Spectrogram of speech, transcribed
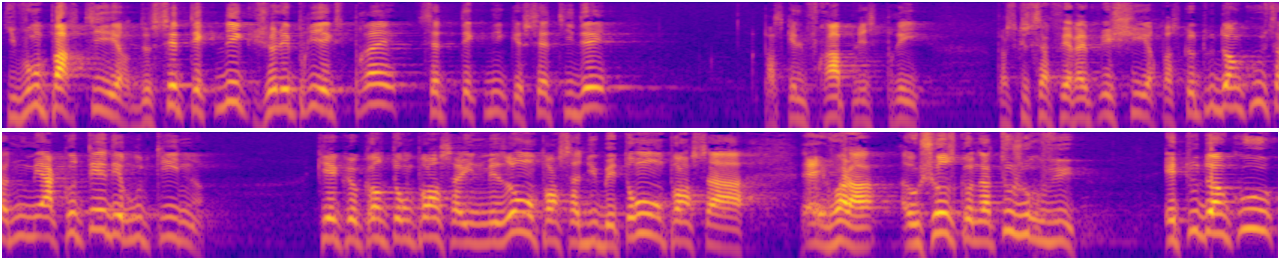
qui vont partir de ces techniques, je l'ai pris exprès, cette technique et cette idée, parce qu'elle frappe l'esprit, parce que ça fait réfléchir, parce que tout d'un coup, ça nous met à côté des routines, qui est que quand on pense à une maison, on pense à du béton, on pense à, et voilà, aux choses qu'on a toujours vues. Et tout d'un coup,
